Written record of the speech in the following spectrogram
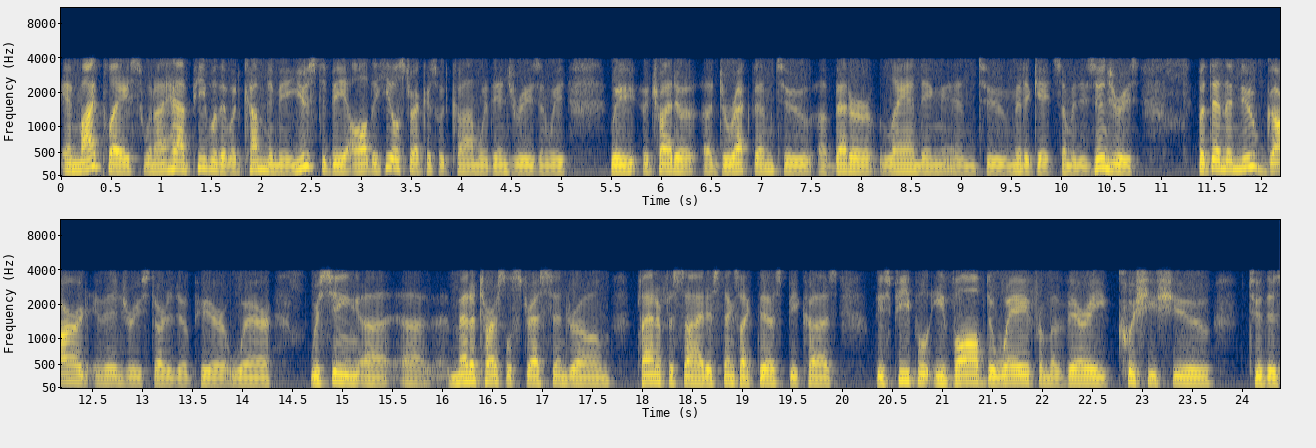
In my place, when I had people that would come to me, used to be all the heel strikers would come with injuries, and we we, we try to uh, direct them to a better landing and to mitigate some of these injuries. But then the new guard of injuries started to appear, where we're seeing uh, uh, metatarsal stress syndrome, plantar fasciitis, things like this, because these people evolved away from a very cushy shoe to this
